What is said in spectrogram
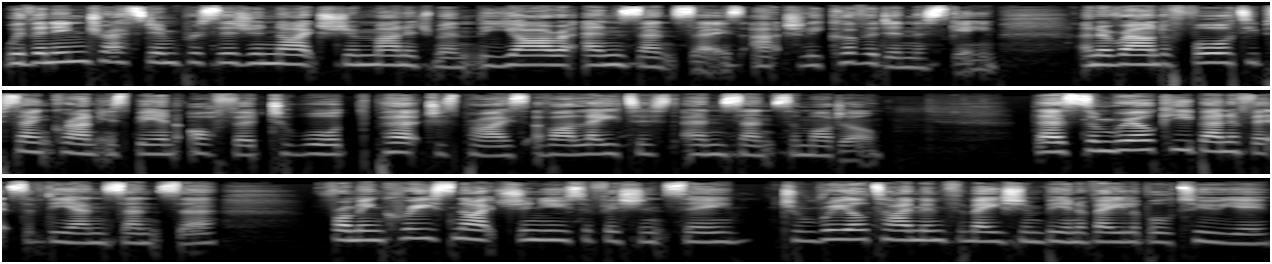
With an interest in precision nitrogen management, the Yara N sensor is actually covered in the scheme, and around a 40% grant is being offered toward the purchase price of our latest N sensor model. There's some real key benefits of the N sensor, from increased nitrogen use efficiency to real time information being available to you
